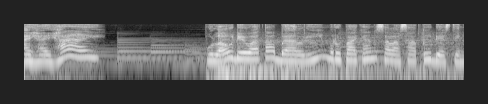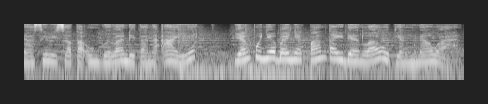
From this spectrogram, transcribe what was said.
Hai hai hai. Pulau Dewata Bali merupakan salah satu destinasi wisata unggulan di tanah air yang punya banyak pantai dan laut yang menawan.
